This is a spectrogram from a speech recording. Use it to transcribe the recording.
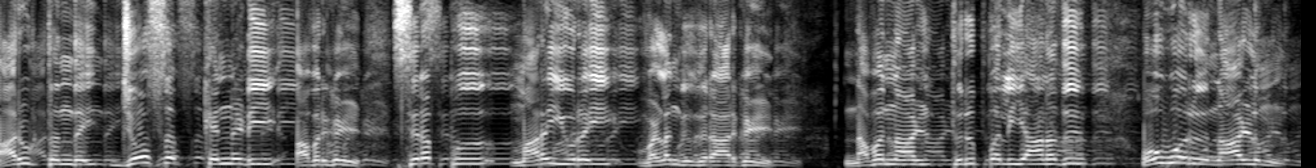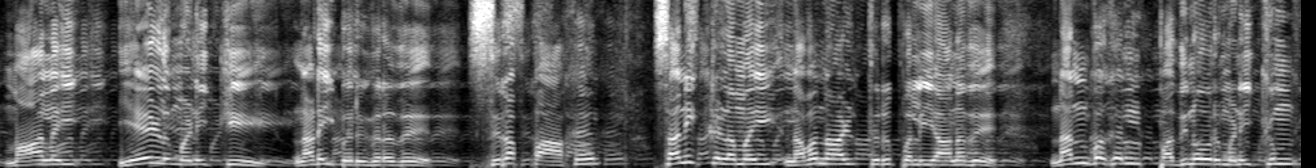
அருட்தந்தை ஜோசப் கென்னடி அவர்கள் சிறப்பு மறையுரை வழங்குகிறார்கள். நவநாள் திருப்பலியானது ஒவ்வொரு நாளும் மாலை ஏழு மணிக்கு நடைபெறுகிறது. சிறப்பாக சனிக்கிழமை நவநாள் திருப்பலியானது நண்பகல் பதினோரு மணிக்கும்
